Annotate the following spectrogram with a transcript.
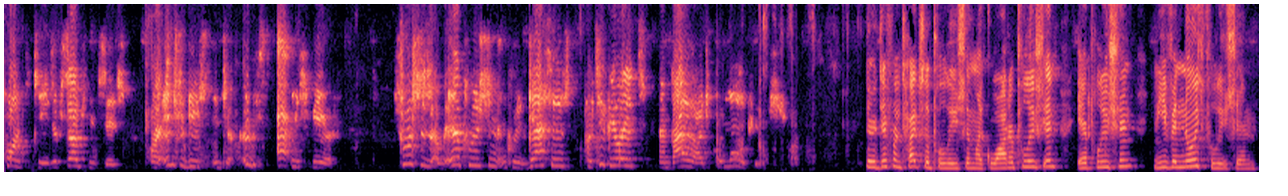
quantities of substances are introduced into Earth's atmosphere. Sources of air pollution include gases, particulates, and biological molecules. There are different types of pollution, like water pollution, air pollution, and even noise pollution.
